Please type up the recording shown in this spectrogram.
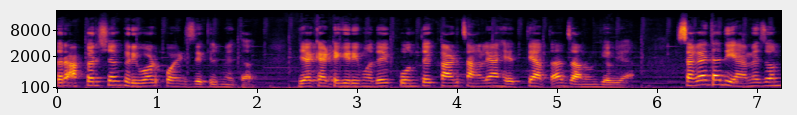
तर आकर्षक रिवॉर्ड पॉईंट्स देखील मिळतात. या कॅटेगरीमध्ये कोणते कार्ड चांगले आहेत ते आता जाणून घेऊया. सगळ्यात आधी Amazon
